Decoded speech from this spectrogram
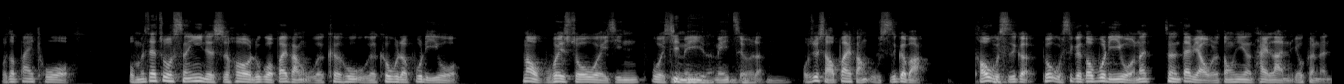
我说拜托，我们在做生意的时候，如果拜访五个客户，五个客户都不理我，那我不会说我已经我已经没没辙了。我最少拜访五十个吧，投五十个，如果五十个都不理我，那真的代表我的东西呢太烂了，有可能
